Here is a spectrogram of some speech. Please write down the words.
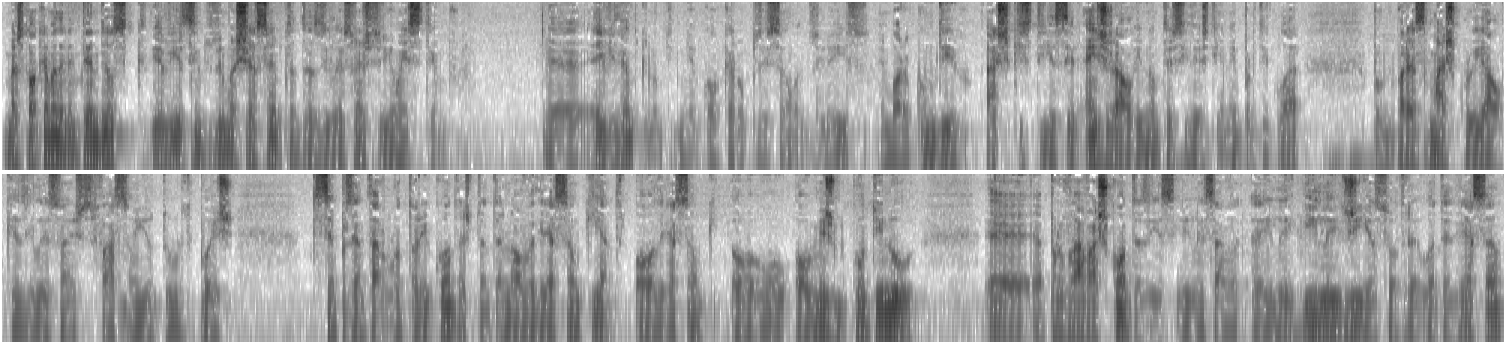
Mas, de qualquer maneira, entendeu-se que havia de se introduzir uma exceção e, portanto, as eleições seriam em setembro. É, é evidente que não tinha qualquer oposição a dizer a isso, embora, como digo, acho que isso devia ser em geral e não ter sido este ano em particular, porque me parece mais crucial que as eleições se façam em outubro depois de se apresentar o relatório de contas, portanto, a nova direção que entre, ou a direção que, ou, ou, mesmo continue, eh, aprovava as contas e a seguir elegia-se outra, outra direção,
